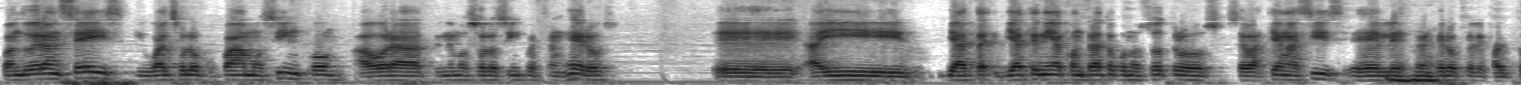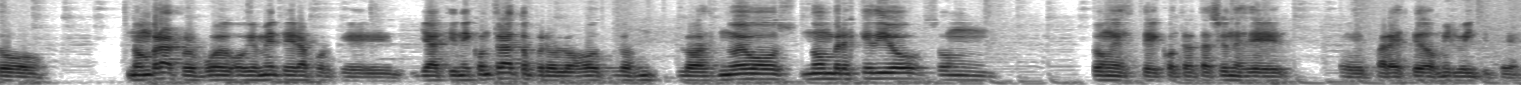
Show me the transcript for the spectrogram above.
Cuando eran seis, igual solo ocupábamos cinco, ahora tenemos solo cinco extranjeros. Eh, ahí ya, ya tenía contrato con nosotros Sebastián Asís, es el extranjero que le faltó nombrar, pero obviamente era porque ya tiene contrato, pero los, los, los nuevos nombres que dio son, son este, contrataciones de, eh, para este 2023.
